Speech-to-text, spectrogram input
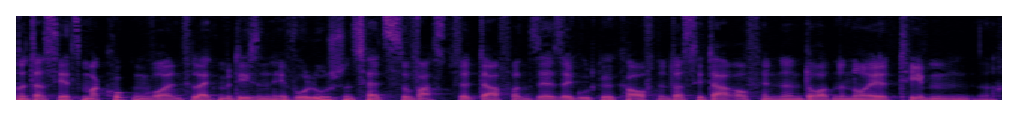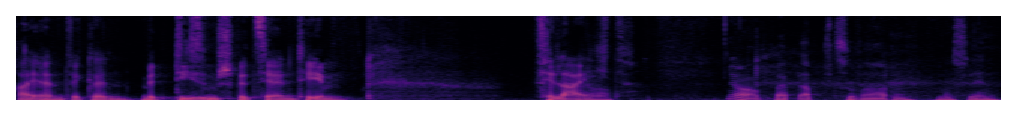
Und dass sie jetzt mal gucken wollen, vielleicht mit diesen Evolution-Sets, so was wird davon sehr, sehr gut gekauft und dass sie daraufhin dann dort eine neue Themenreihe entwickeln mit diesem speziellen Themen. Vielleicht. Ja, ja bleibt abzuwarten. Mal sehen.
